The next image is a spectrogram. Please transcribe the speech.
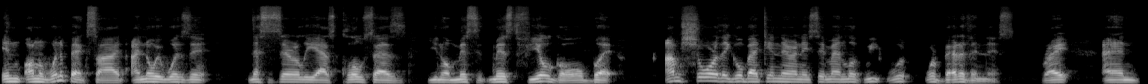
in on the Winnipeg side, I know it wasn't necessarily as close as you know missed missed field goal, but I'm sure they go back in there and they say, "Man, look, we we're, we're better than this, right?" And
